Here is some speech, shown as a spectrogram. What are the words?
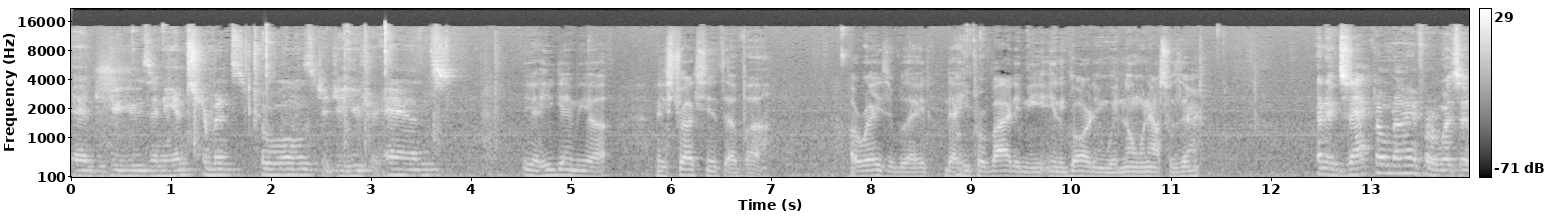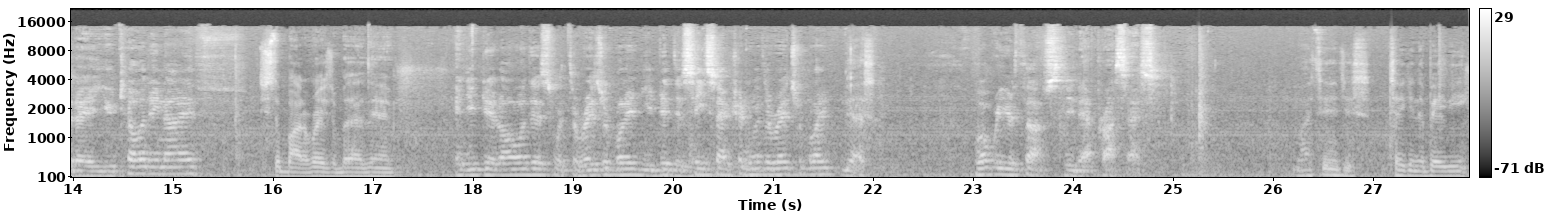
And did you use any instruments, tools? Did you use your hands? Yeah, he gave me uh, instructions of uh, a razor blade that he provided me in the garden when no one else was there. An exacto knife or was it a utility knife? Just about a razor blade then. And you did all of this with the razor blade? You did the C-section with the razor blade? Yes. What were your thoughts through that process? I said just taking the baby,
